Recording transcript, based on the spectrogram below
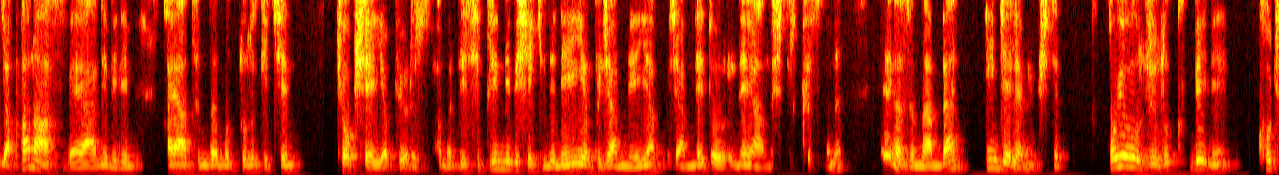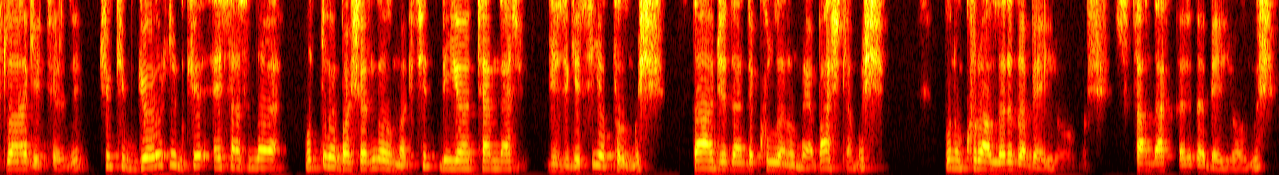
yapan az veya ne bileyim hayatında mutluluk için çok şey yapıyoruz ama disiplinli bir şekilde neyi yapacağım, neyi yapmayacağım, ne doğru, ne yanlıştır kısmını en azından ben incelememiştim. O yolculuk beni koçluğa getirdi. Çünkü gördüm ki esasında mutlu ve başarılı olmak için bir yöntemler dizgesi yapılmış. Daha önceden de kullanılmaya başlamış. Bunun kuralları da belli olmuş. Standartları da belli olmuş.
